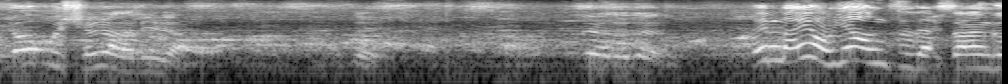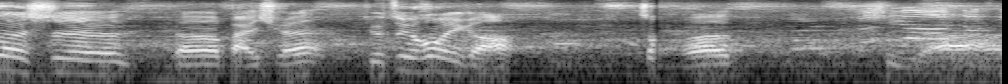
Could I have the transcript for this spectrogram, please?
一腰部旋转的力量，对，对对对，哎，蛮有样子的。第三个是呃摆拳，就最后一个啊，呃，试一下啊。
